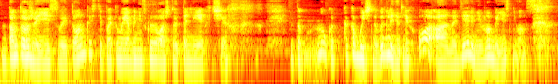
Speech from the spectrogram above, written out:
Но там тоже есть свои тонкости, поэтому я бы не сказала, что это легче. Это, ну, как, как обычно, выглядит легко, а на деле немного есть нюансы.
